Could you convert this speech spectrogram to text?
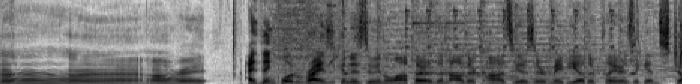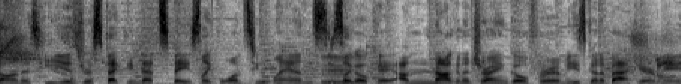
Ah, all right. I think what Ryzen is doing a lot better than other Kazuyas or maybe other players against John is he is respecting that space. Like once he lands, he's like, mm. okay, I'm not gonna try and go for him. He's gonna back air me.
